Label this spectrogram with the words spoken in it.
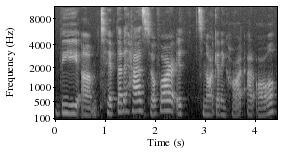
the um, tip that it has so far. It's not getting hot at all,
